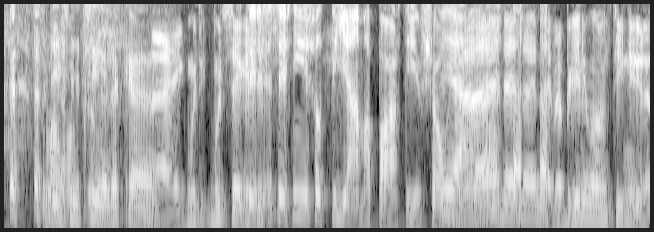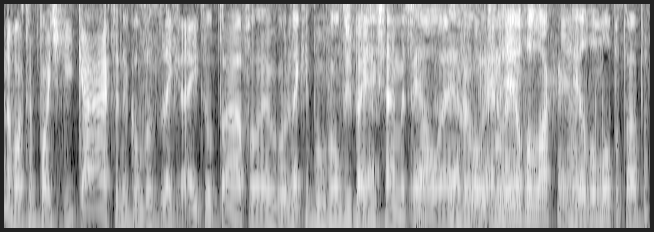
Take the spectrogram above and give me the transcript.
Het is natuurlijk... eh, nee, ik moet, ik moet zeggen, Het is, het is niet een soort pyjama party of zo. Ja. Nee, nee, nee, nee. We beginnen gewoon om tien uur en dan wordt een potje gekaart en dan komt wat lekker eten op tafel. En we gewoon lekker bourgondisch bezig zijn met z'n Ja, allen. En, en heel veel lachen en heel veel moppen tappen.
